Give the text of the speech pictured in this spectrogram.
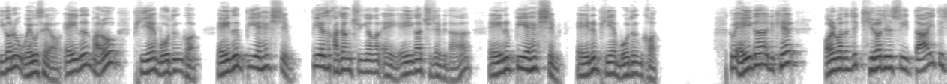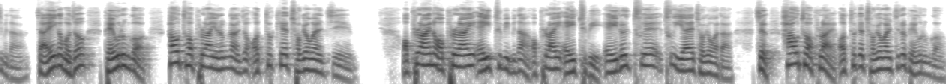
이거는 외우세요. A는 바로 B의 모든 것, A는 B의 핵심, B에서 가장 중요한 건 A, A가 주제입니다. A는 B의 핵심, A는 B의 모든 것. 그럼 A가 이렇게 얼마든지 길어질 수 있다 이 뜻입니다. 자, A가 뭐죠? 배우는 것, how to apply 이런 거 알죠? 어떻게 적용할지. apply는 apply A to B입니다. apply A to B. A를 to에, to 이하에 적용하다. 즉, how to apply, 어떻게 적용할지를 배우는 거.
